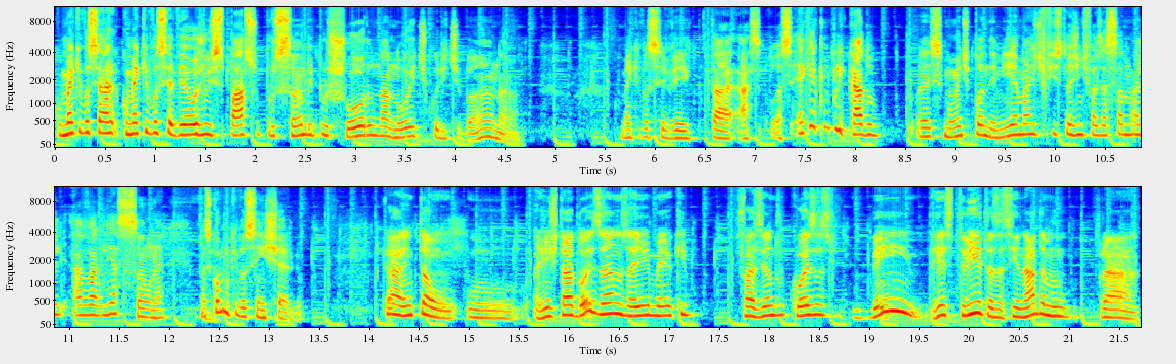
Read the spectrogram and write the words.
como é que você como é que você vê hoje o espaço para o samba e para o choro na noite curitibana? Como é que você vê que tá é que é complicado nesse momento de pandemia, é mais difícil da gente fazer essa avaliação, né? Mas como que você enxerga? Cara, então, o... a gente tá há dois anos aí meio que fazendo coisas bem restritas, assim, nada para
